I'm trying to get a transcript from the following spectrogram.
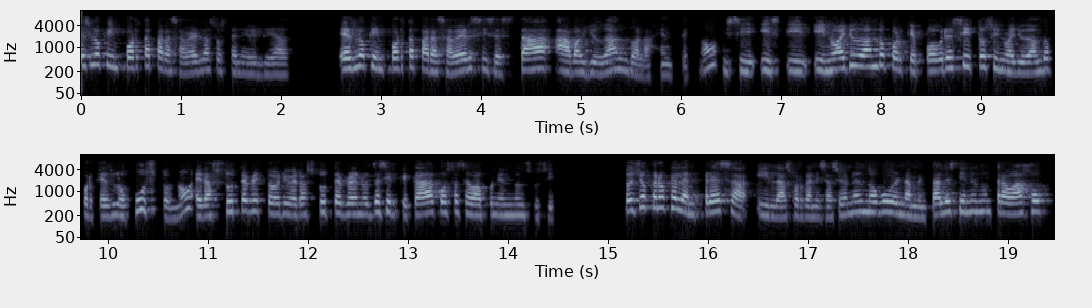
es lo que importa para saber la sostenibilidad es lo que importa para saber si se está ayudando a la gente, ¿no? Y, si, y, no ayudando porque pobrecito, sino ayudando porque es lo justo, ¿no? Era su territorio, era su terreno, es decir, que cada cosa se va poniendo en su sitio. Entonces yo creo que la empresa y las organizaciones no gubernamentales tienen un trabajo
